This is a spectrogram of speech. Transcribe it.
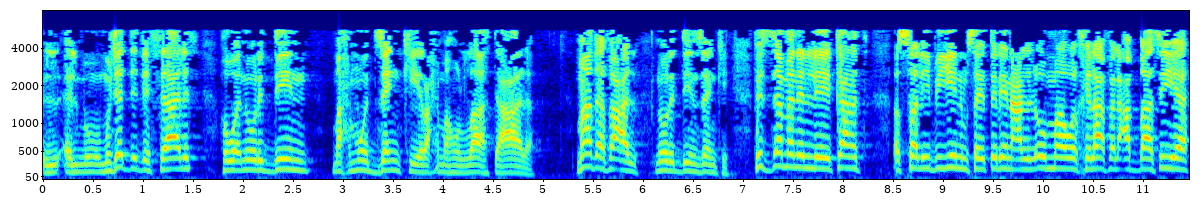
المجدد الثالث هو نور الدين محمود زنكي رحمه الله تعالى. ماذا فعل نور الدين زنكي؟ في الزمن اللي كانت الصليبيين مسيطرين على الأمة والخلافة العباسية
